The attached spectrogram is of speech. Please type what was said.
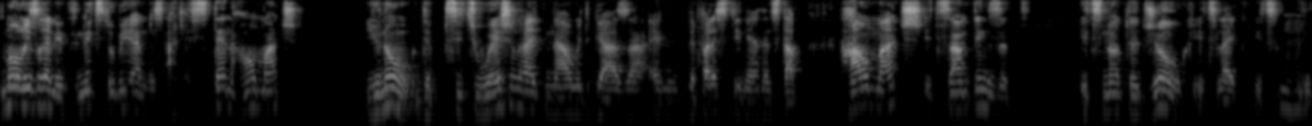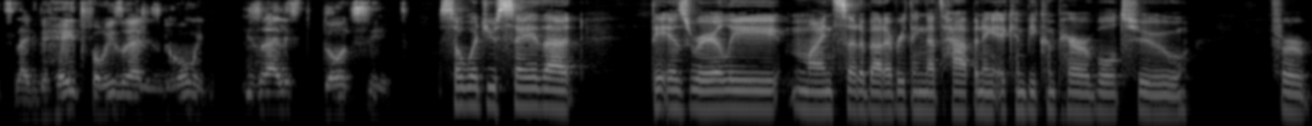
more Israelis needs to be under- understand how much you know the situation right now with Gaza and the Palestinians and stuff. How much it's something that it's not a joke. It's like it's Mhm. it's like the hate for Israel is growing. Israelis don't see it. So would you say that the Israeli mindset about everything that's happening it can be comparable to for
